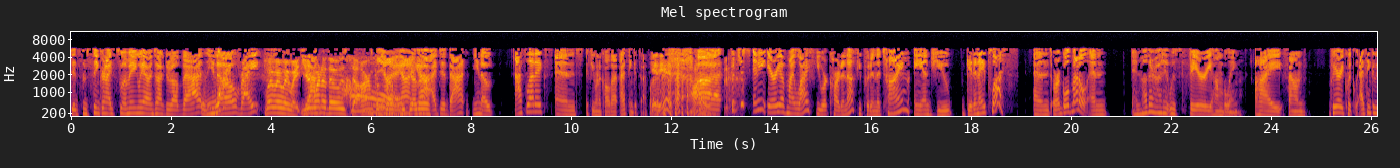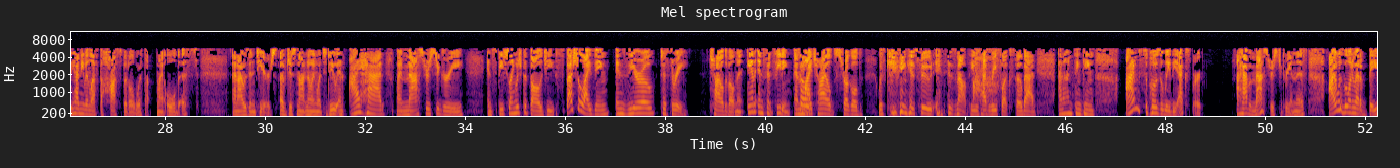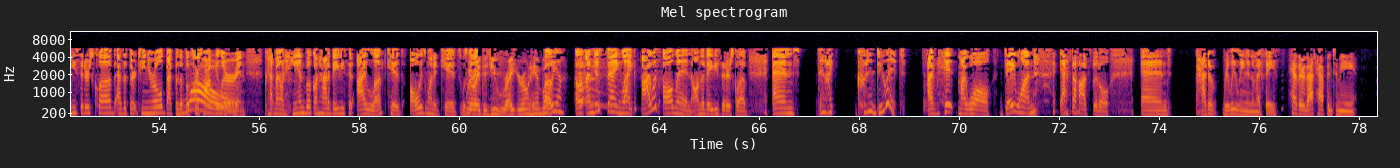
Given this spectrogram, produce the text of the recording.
did some synchronized swimming. We haven't talked about that, you What? know, right? Wait, wait, wait, wait. You're Yeah. one of those, the arm Oh. comes yeah, yeah, together. yeah. I did that, you know, athletics and if you want to call that, I think it's athletics. is. That's hard. Uh, but just any area of my life, you work hard enough, you put in the time, and you get an A plus and or a gold medal. And in motherhood, it was very humbling. I found very quickly. I think we hadn't even left the hospital with my oldest, and I was in tears of just not knowing what to do. And I had my master's degree in speech language pathology, specializing in zero to three child development and infant feeding. And So- my child struggled with keeping his food in his mouth. He was had reflux so bad. And I'm thinking, I'm supposedly the expert. I have a master's degree in this. I was the one who had a babysitters club as a 13 year old back when the books were popular and had my own handbook on how to babysit. I loved kids, always wanted kids. Was Wait, gonna wait, did you write your own handbook? Oh yeah. Oh, I'm just saying, like, I was all in on the Babysitters Club, and then I couldn't do it. I've hit my wall day one at the hospital, and had to really lean into my faith. Heather, that happened to me.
